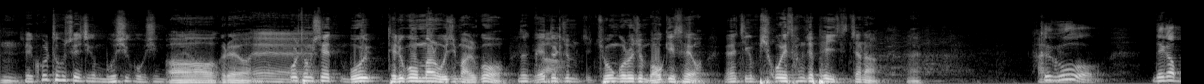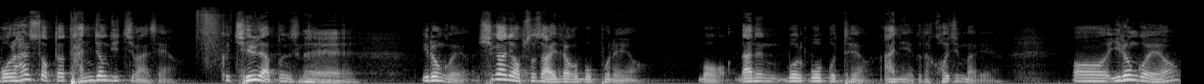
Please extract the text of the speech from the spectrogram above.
음. 저희 꼴통쇼에 지금 모시고 오신 거예요. 어, 그래요. 네. 꼴통쇼에 뭐, 데리고만 오지 말고, 그러니까. 애들 좀 좋은 거로 좀 먹이세요. 예, 지금 피골이 상접해 있잖아. 예. 그리고 내가 뭘 할 수 없다고 단정 짓지 마세요. 그 제일 나쁜 습관. 네. 이런 거예요. 시간이 없어서 아이들하고 못 보내요. 뭐 나는 뭘, 뭐 못해요. 아니에요. 그거 다 거짓말이에요. 어 이런 거예요.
